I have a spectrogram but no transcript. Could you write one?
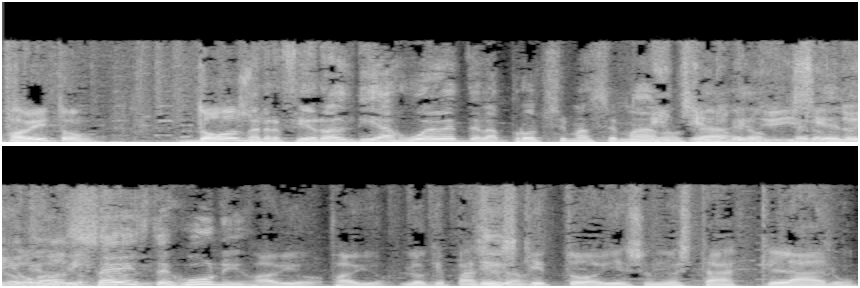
Fabito, dos. Me refiero al día jueves de la próxima semana, o sea, pero- el, pero- el- pero- el 6 de junio. Fabio, Fabio, lo que pasa es que todavía eso no está claro.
